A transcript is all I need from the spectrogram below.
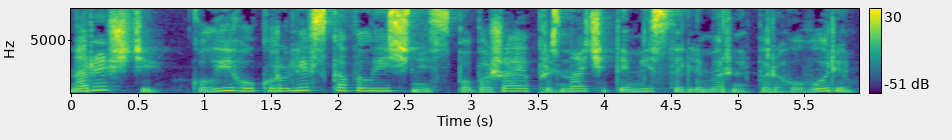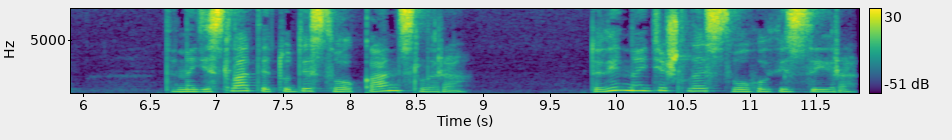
Нарешті, коли його королівська величність побажає призначити місце для мирних переговорів та надіслати туди свого канцлера, то він надішле свого візира.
